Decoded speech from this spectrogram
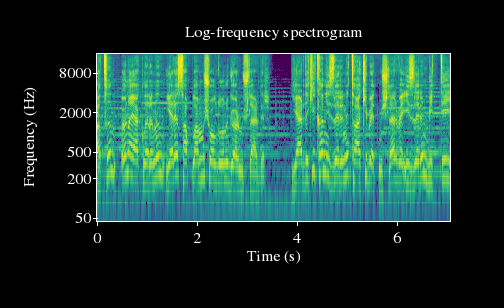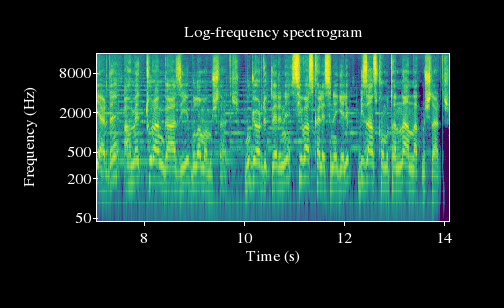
atın ön ayaklarının yere saplanmış olduğunu görmüşlerdir. Yerdeki kan izlerini takip etmişler ve izlerin bittiği yerde Ahmet Turan Gazi'yi bulamamışlardır. Bu gördüklerini Sivas Kalesi'ne gelip Bizans komutanına anlatmışlardır.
